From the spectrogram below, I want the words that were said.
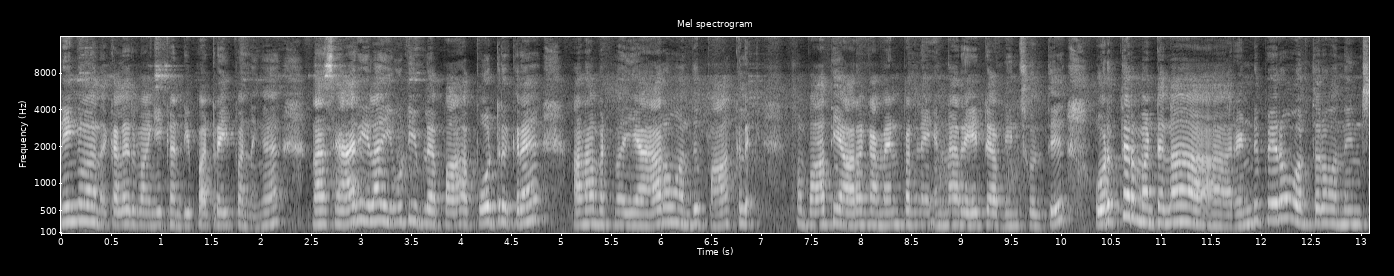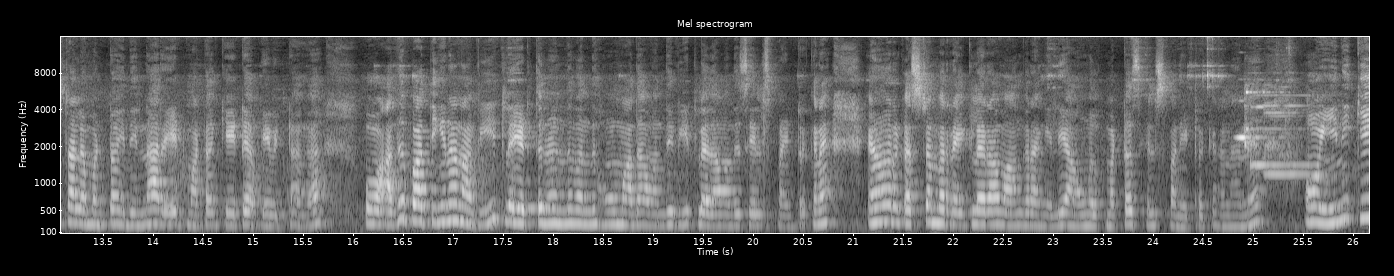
நீங்களும் அந்த கலர் வாங்கி கண்டிப்பாக ட்ரை பண்ணுங்கள் நான் சாரீலாம் யூடியூப்பில் பா போட்டிருக்கிறேன். ஆனால் பட் யாரும் வந்து பார்க்கல. இப்போ பார்த்து யாரும் கமெண்ட் பண்ணல என்ன ரேட்டு அப்படின்னு சொல்லிட்டு. ஒருத்தர் மட்டும்தான் ரெண்டு பேரும் ஒருத்தரும் வந்து இன்ஸ்டாவில் மட்டும் இது என்ன ரேட் மட்டும் கேட்டு அப்படியே விட்டாங்க. ஓ அது பார்த்தீங்கன்னா நான் வீட்டில் எடுத்துகிட்டு வந்து வந்து ஹோமாக தான் வந்து வீட்டில் தான் வந்து சேல்ஸ் பண்ணிகிட்ருக்கிறேன் ஏன்னா ஒரு கஸ்டமர் ரெகுலராக வாங்குறாங்க இல்லையா? அவங்களுக்கு மட்டும் சேல்ஸ் பண்ணிகிட்ருக்கிறேன் நான். ஓ இன்னைக்கு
